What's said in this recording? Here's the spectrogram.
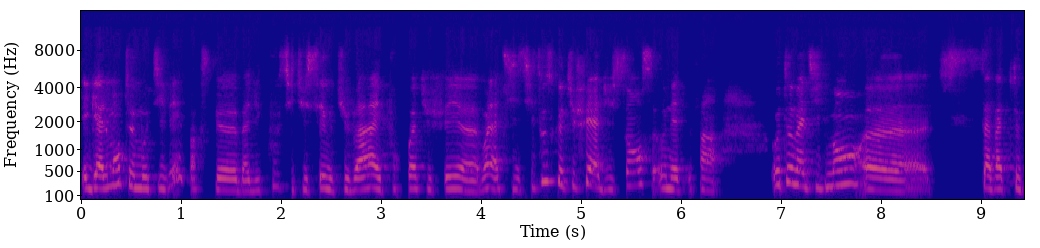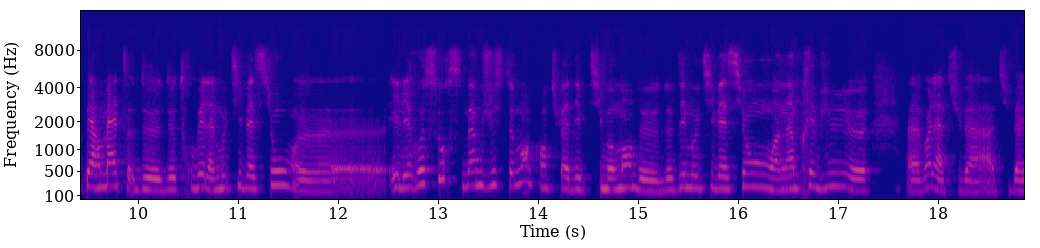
Également te motiver parce que bah, du coup, si tu sais où tu vas et pourquoi tu fais, voilà, si, tout ce que tu fais a du sens, honnête, automatiquement, ça va te permettre de, trouver la motivation euh, et les ressources, même justement quand tu as des petits moments de, démotivation ou un imprévu, euh, euh, voilà, tu vas, tu, vas,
